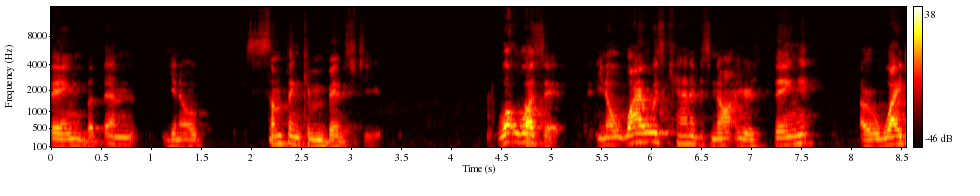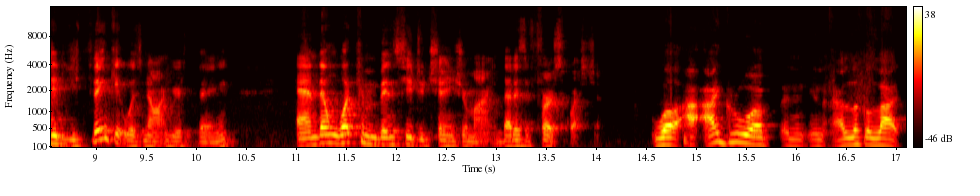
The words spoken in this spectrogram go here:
thing, but then you know something convinced you. What was it? You know why was cannabis not your thing, or why did you think it was not your thing? And then what convinced you to change your mind? That is the first question. Well, I, I grew up and I look a lot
